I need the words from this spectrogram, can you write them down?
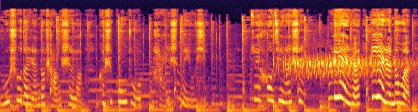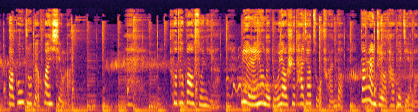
无数的人都尝试了，可是公主还是没有醒。最后竟然是猎人猎人的吻把公主给唤醒了。唉，偷偷告诉你啊，猎人用的毒药是他家祖传的，当然只有他会解了。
